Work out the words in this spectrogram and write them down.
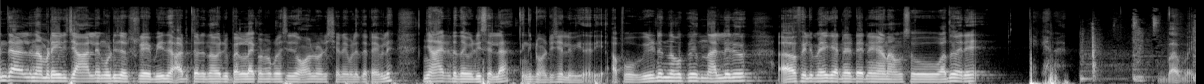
എന്തായാലും നമ്മുടെ ഈ ചാനലും കൂടി സബ്സ്ക്രൈബ് ചെയ്ത് അടുത്ത വരുന്ന ഒരു ബെല്ലൈക്കൺ പ്രസ് ചെയ്ത് ഓൺ നോട്ടിഷൻ വിളിച്ച ടൈമിൽ ഞാൻ ഇടുന്ന വീഡിയോസ് എല്ലാം നിങ്ങൾക്ക് നോട്ടിഷൻ ലഭിക്കുന്നതായിരിക്കും അപ്പോൾ വീണ്ടും നമുക്ക് നല്ലൊരു ഫിലിം മേക്ക് കണ്ടിട്ട് തന്നെ കാണാം. സോ അതുവരെ ബൈ ബൈ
